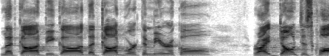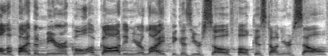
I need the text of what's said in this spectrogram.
Let God be God. Let God work the miracle, right? Don't disqualify the miracle of God in your life because you're so focused on yourself.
